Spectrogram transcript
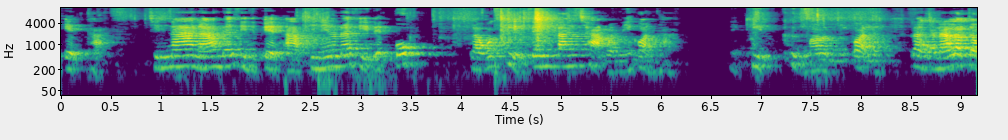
11 ค่ะ ชิ้นหน้านะได้ 41อะทีนี้เราได้ 41 ปุ๊บ เราก็ขีดเส้นตั้งฉากแบบนี้ก่อนค่ะเนี่ยขีดขึงมาแบบนี้ก่อนเลย หลังจากนั้นเราจะ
